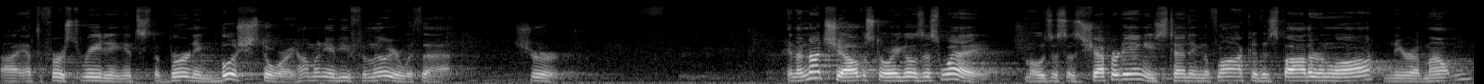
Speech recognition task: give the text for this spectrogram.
uh, at the first reading, it's the burning bush story. How many of you familiar with that? Sure. In a nutshell, the story goes this way Moses is shepherding, he's tending the flock of his father in law near a mountain,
